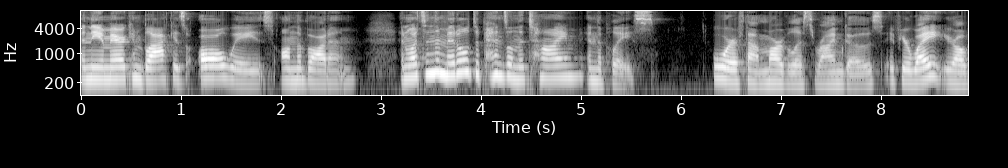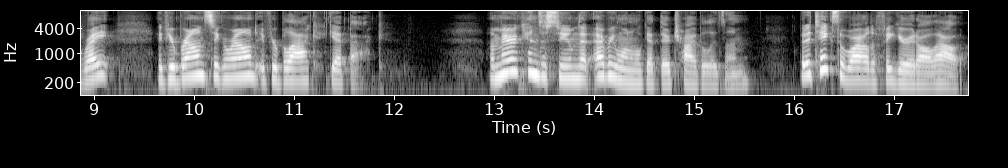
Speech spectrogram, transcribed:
And the American black is always on the bottom. And what's in the middle depends on the time and the place. Or if that marvelous rhyme goes, if you're white, you're all right. If you're brown, stick around. If you're black, get back. Americans assume that everyone will get their tribalism, but it takes a while to figure it all out.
